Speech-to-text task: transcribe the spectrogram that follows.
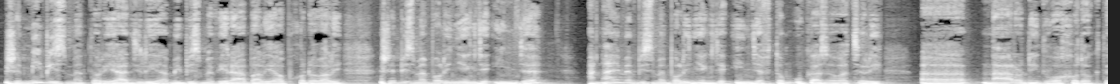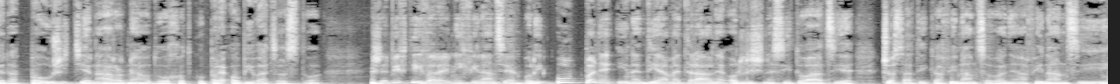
že my by sme to riadili a my by sme vyrábali a obchodovali, že by sme boli niekde inde a najmä by sme boli niekde inde v tom ukazovateli E, národný dôchodok, teda použitie národného dôchodku pre obyvateľstvo. Že by v tých verejných financiách boli úplne iné, diametrálne odlišné situácie, čo sa týka financovania a financií,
